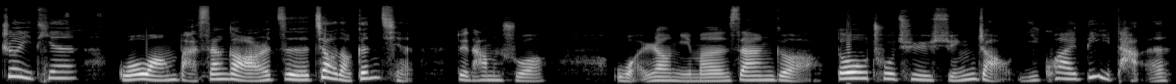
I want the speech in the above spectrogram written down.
这一天，国王把三个儿子叫到跟前，对他们说：“我让你们三个都出去寻找一块地毯，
